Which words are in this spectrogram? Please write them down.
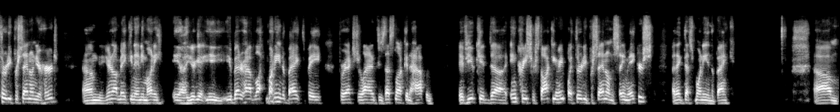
30% on your herd, um, you're not making any money. Yeah, you're getting, you, you better have a lot of money in the bank to pay for extra land because that's not going to happen if you could uh, increase your stocking rate by 30% on the same acres, I think that's money in the bank. Um,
